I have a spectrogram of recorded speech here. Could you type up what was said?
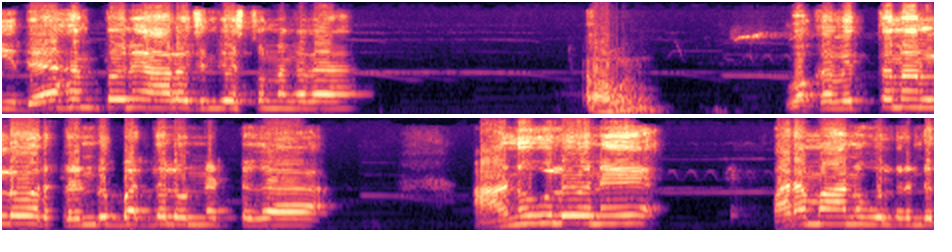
ఈ దేహంతోనే ఆలోచన చేస్తున్నాం కదా. అవును. ఒక విత్తనంలో రెండు బద్దలు ఉన్నట్టుగా అణువులోనే పరమాణువులు రెండు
